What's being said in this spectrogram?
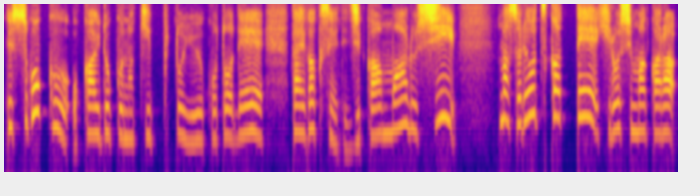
で、すごくお買い得な切符ということで、大学生で時間もあるし、まあそれを使って広島から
